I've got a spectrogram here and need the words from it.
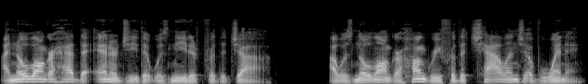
I no longer had the energy that was needed for the job. I was no longer hungry for the challenge of winning.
